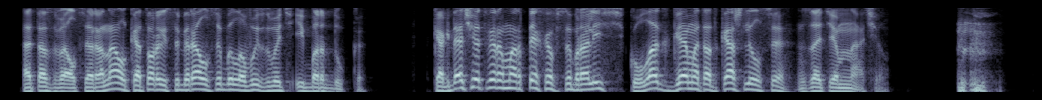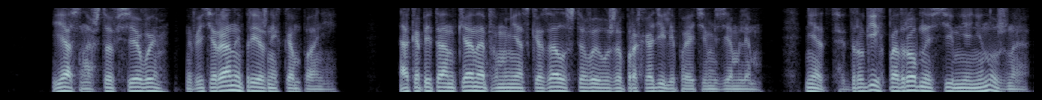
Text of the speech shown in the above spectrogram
— отозвался Ронал, который собирался было вызвать и Бардука. Когда четверо морпехов собрались, кулак Гэммет откашлялся, затем начал. «Ясно, что все вы ветераны прежних компаний. А капитан Кеннеп мне сказал, что вы уже проходили по этим землям. Нет, других подробностей мне не нужно.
